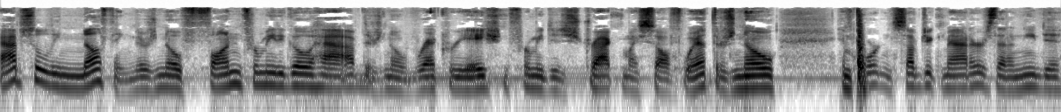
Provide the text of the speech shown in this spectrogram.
absolutely nothing. There's no fun for me to go have. There's no recreation for me to distract myself with. There's no important subject matters that I need to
